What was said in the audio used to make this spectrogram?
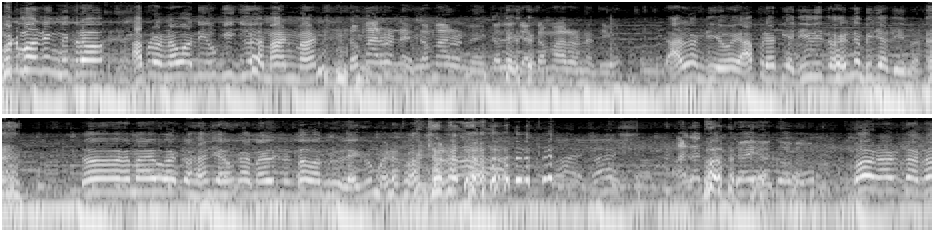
ગુડ મોર્નિંગ મિત્રો. આપણો નવો દી ઉગી ગયો છે માન માન. તમારો નહીં તમારો નહીં ચલે જાય તમારો નથી. હાલો દી હોય આપણે અત્યારે જીવિત હોય ને બીજા દીમાં. તો એમાં એવું હતું સાંજે હું કાંઈ મયુર બહુ અઘરું લાગ્યું મને તો વાંધો નતો. તો બહુ રડતો હતો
